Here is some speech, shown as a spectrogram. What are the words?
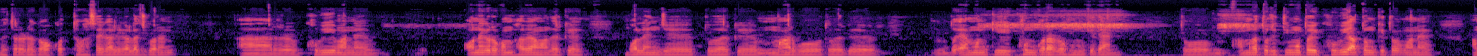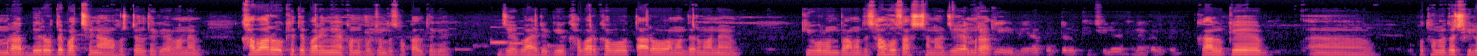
ভেতরে ঢোকে অকথ্য ভাষায় গালিগালাজ করেন। আর খুবই মানে অনেক রকমভাবে আমাদেরকে বলেন যে তোদেরকে মারবো তোদেরকে এমনকি খুন করারও হুমকি দেন। তো আমরা তো রীতিমতোই খুবই আতঙ্কিত মানে আমরা বেরোতে পারছি না হোস্টেল থেকে মানে খাবারও খেতে পারিনি এখনও পর্যন্ত সকাল থেকে। যে বাইরে গিয়ে খাবার খাব তারও আমাদের মানে কি বলুন তো আমাদের সাহস আসছে না যে আমরা কালকে ছিল এখানে কালকে? কালকে প্রথমে তো ছিল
